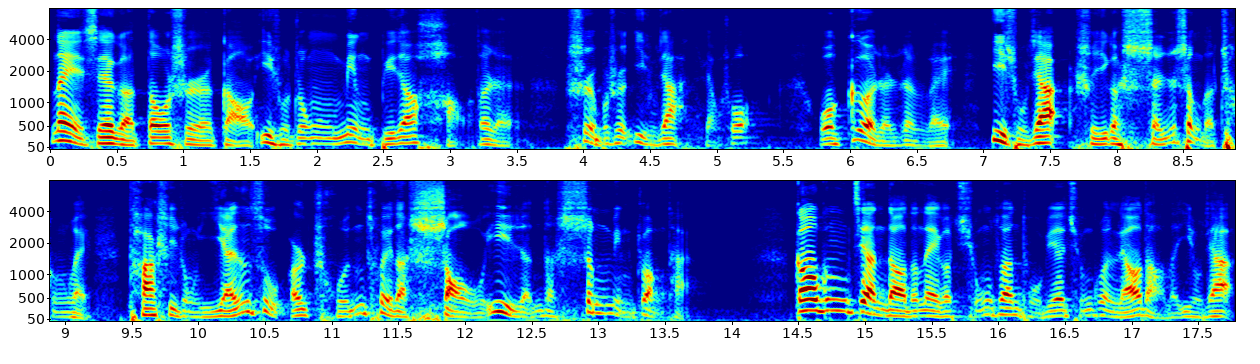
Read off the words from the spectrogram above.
那些个都是搞艺术中命比较好的人，是不是艺术家两说。我个人认为，艺术家是一个神圣的称谓，它是一种严肃而纯粹的手艺人的生命状态。高更见到的那个穷酸土鳖、穷困潦倒的艺术家，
